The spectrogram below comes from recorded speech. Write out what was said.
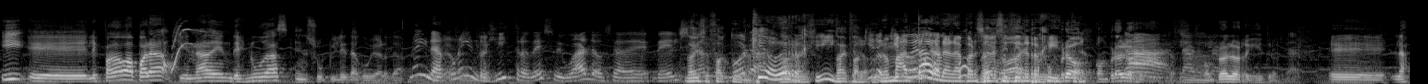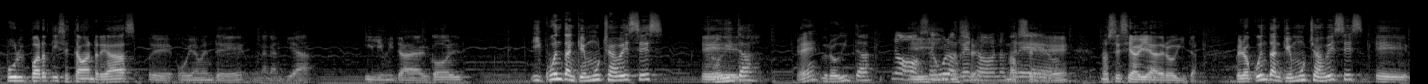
Y eh, les pagaba para que naden desnudas en su pileta cubierta. ¿no hay, una- ¿no hay un registro de eso igual? O sea, de, de él No hizo factura. bola? Quiero ver No, registro. no hay factura. Quiero- Lo quiero mataron la a la persona No, si no tiene registro. Compró, compró los registros. claro, compró claro. los registros. Claro. Eh, las pool parties estaban regadas, eh, obviamente, de una cantidad ilimitada de alcohol. Y cuentan que muchas veces. eh, ¿Droguita? ¿Eh? ¿Droguita? No, Y seguro que sé, no, no, creo. Sé, eh. no sé si había droguita. Pero cuentan que muchas veces eh,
